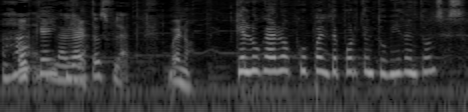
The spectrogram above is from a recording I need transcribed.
ajá, Ok, mira. Lagartos Flag. Bueno, ¿qué lugar ocupa el deporte en tu vida entonces?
